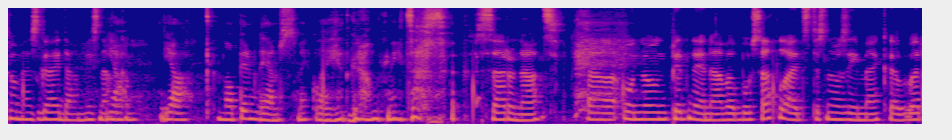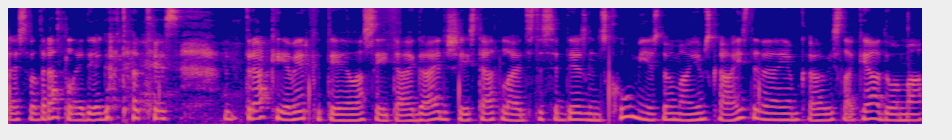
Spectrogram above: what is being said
To mēs gaidām, iznākam. Jā, jā no pirmdienas meklējiet grāmatnīcās. Sarunāts. Uh, un, un pirmdienā vēl būs atlaides. Tas nozīmē, ka varēs vēl ar atlaidi iegādāties. Traki jau ir, ka tie lasītāji gaida šīs atlaides. Tas ir diezgan skumji. Es domāju, jums kā izdevējiem, ka visu laiku jādomā,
